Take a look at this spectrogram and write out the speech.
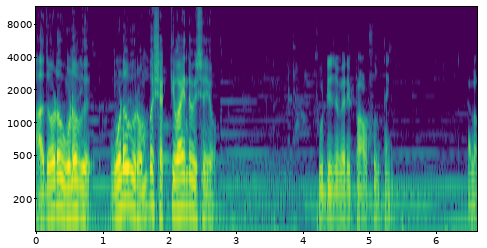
அதோட உணவு உணவு ரொம்ப சக்தி வாய்ந்த விஷயம். Food is a very powerful thing. Hello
